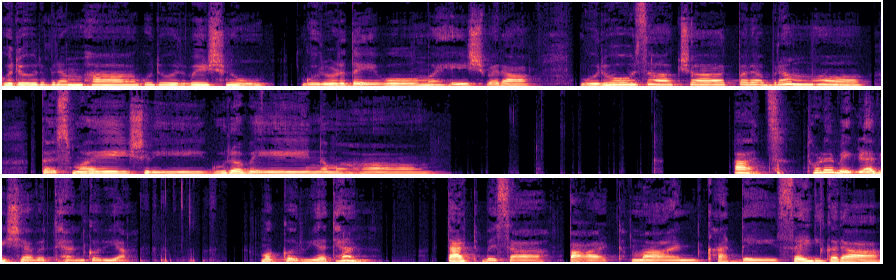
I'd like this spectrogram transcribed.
ब्रह्मा गुरुर्विष्णू गुरुर्देव महेश्वरा गुरु साक्षात परब्रह्म तस्मै श्री गुरवे नमहा आज थोड्या वेगळ्या विषयावर ध्यान करूया. मग करूया ध्यान. ताठ बसा पाठ मान खाते सैल करा.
